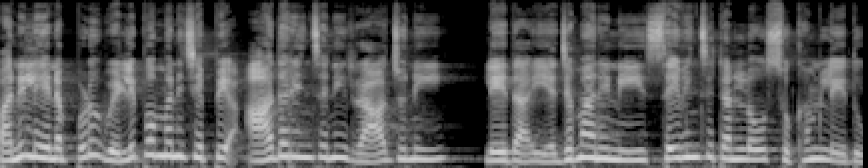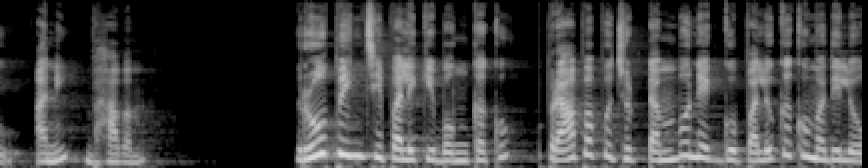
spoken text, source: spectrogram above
పని లేనప్పుడు వెళ్ళిపోమ్మని చెప్పి ఆదరించని రాజుని లేదా యజమానిని సేవించటంలో సుఖం లేదు అని భావం. రూపించి పలికి బొంకకు ప్రాపపు చుట్టంబు నెగ్గు పలుకకు మదిలో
